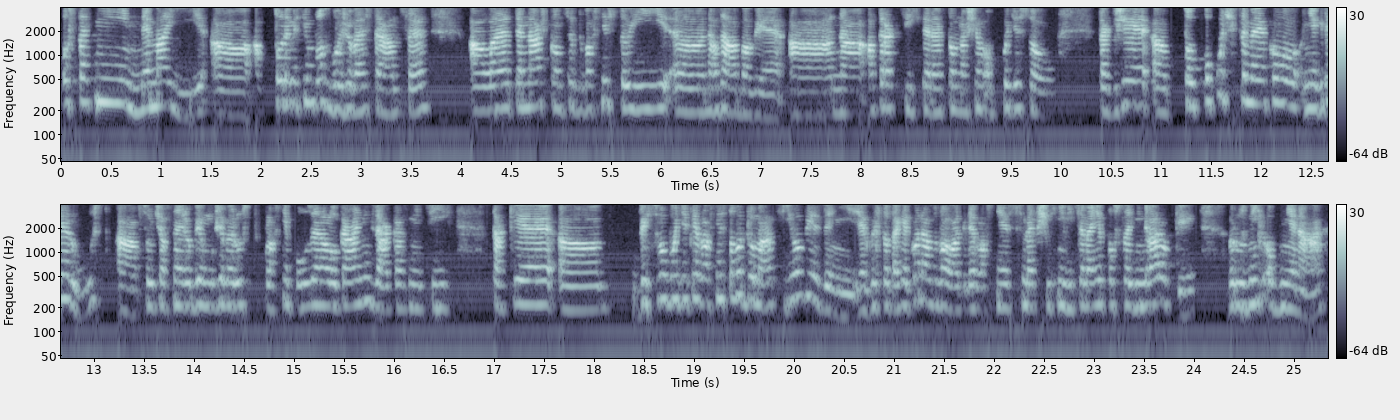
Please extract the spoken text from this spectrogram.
ostatní nemají, a, a to nemyslím po zbožové stránce, ale ten náš koncept vlastně stojí uh, na zábavě a na atrakcích, které v tom našem obchodě jsou. Takže uh, to pokud chceme jako někde růst, a v současné době můžeme růst vlastně pouze na lokálních zákaznicích, tak je uh, vysvobodit je vlastně z toho domácího vězení, jak bych to tak jako nazvala, kde vlastně jsme všichni víceméně poslední dva roky v různých obměnách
